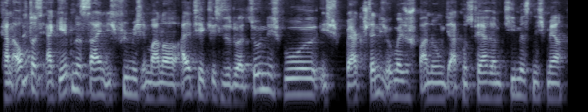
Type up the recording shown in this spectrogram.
kann auch das Ergebnis sein, ich fühle mich in meiner alltäglichen Situation nicht wohl, ich merke ständig irgendwelche Spannungen, die Atmosphäre im Team ist nicht mehr.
